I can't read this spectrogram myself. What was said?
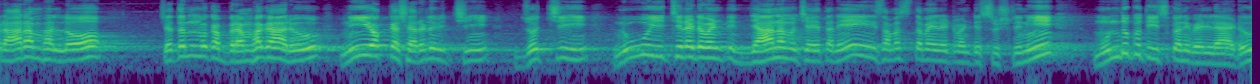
ప్రారంభంలో చతుర్ముఖ బ్రహ్మగారు నీ యొక్క శరణు ఇచ్చి జొచ్చి నువ్వు ఇచ్చినటువంటి జ్ఞానము చేతనే ఈ సమస్తమైనటువంటి సృష్టిని ముందుకు తీసుకొని వెళ్ళాడు.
